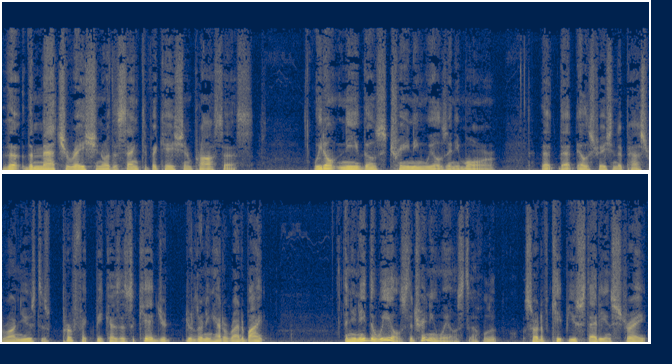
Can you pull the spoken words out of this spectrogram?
the, the maturation or the sanctification process. We don't need those training wheels anymore. That, that illustration that Pastor Ron used is perfect because as a kid, you're, you're learning how to ride a bike. And you need the wheels, the training wheels, to hold sort of keep you steady and straight.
